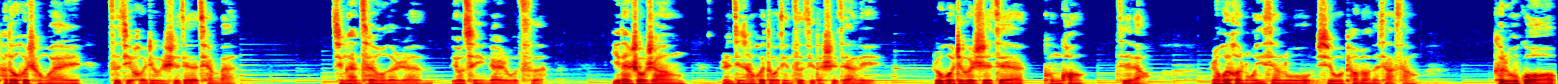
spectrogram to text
它都会成为自己和这个世界的牵绊。情感脆弱的人尤其应该如此。一旦受伤，人经常会躲进自己的世界里。如果这个世界空旷、寂寥，人会很容易陷入虚无缥缈的想象。可如果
